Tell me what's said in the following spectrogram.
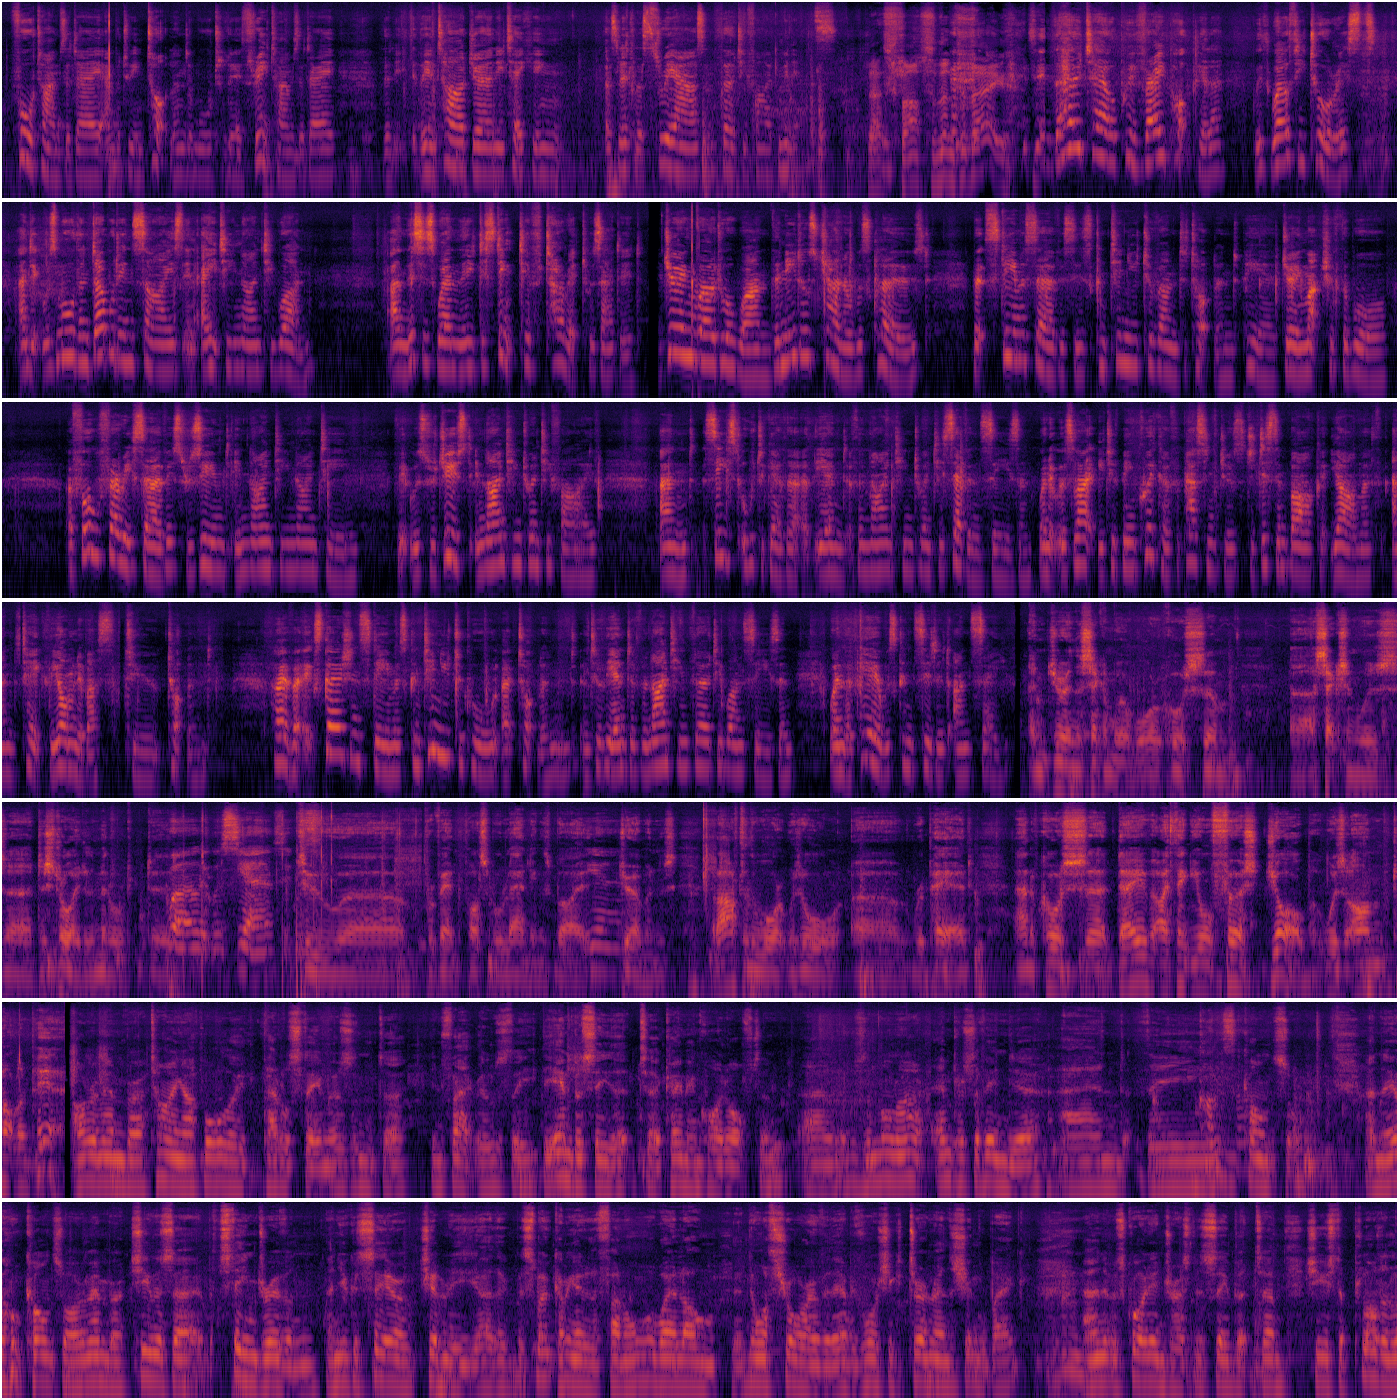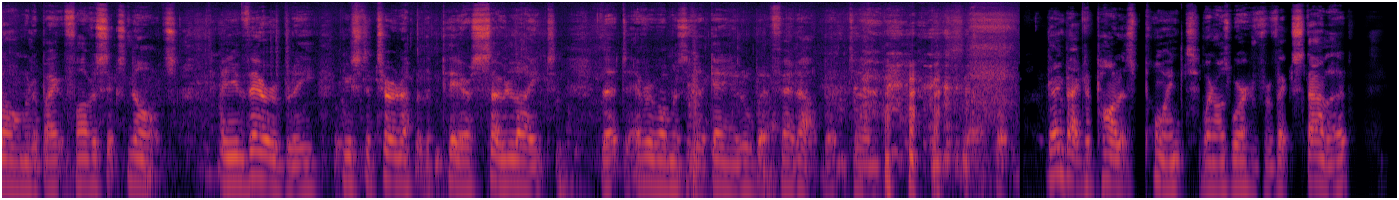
four times a day and between Totland and Waterloo three times a day. The, the entire journey taking as little as three hours and 35 minutes. That's faster than today. the hotel proved very popular with wealthy tourists and it was more than doubled in size in 1891 and this is when the distinctive turret was added. During World War I, the Needles Channel was closed, but steamer services continued to run to Totland Pier during much of the war. A full ferry service resumed in 1919, but it was reduced in 1925 and ceased altogether at the end of the 1927 season, when it was likely to have been quicker for passengers to disembark at Yarmouth and take the omnibus to Totland. However, excursion steamers continued to call at Totland until the end of the 1931 season, when the pier was considered unsafe. And during the Second World War, of course, um, uh, a section was uh, destroyed in the middle to, well, it was, yes, it was, to uh, prevent possible landings by yeah. Germans. But after the war, it was all uh, repaired. And of course, uh, Dave, I think your first job was on Totland Pier. I remember tying up all the paddle steamers and uh, in fact, there was the, the embassy that uh, came in quite often. Uh, there was the monarch, Empress of India, and the consul. consul. And the old consul, I remember, she was uh, steam driven, and you could see her chimney, uh, the, the, smoke coming out of the funnel all the way along the north shore over there before she could turn around the shingle bank. Mm-hmm. And it was quite interesting to see, but um, she used to plod along at about five or six knots and invariably used to turn up at the pier so late that everyone was getting a little bit fed up. But, um, yeah, but going back to Pilot's Point, when I was working for Vic Stallard,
